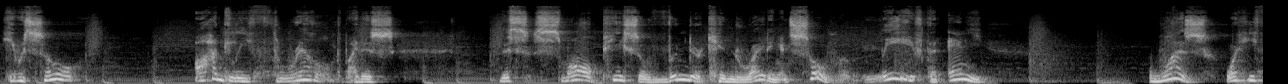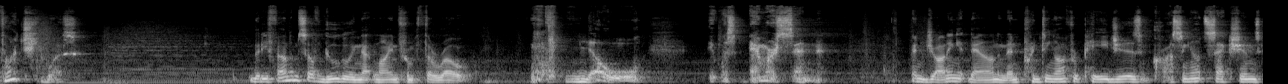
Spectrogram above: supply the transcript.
He was so oddly thrilled by this this small piece of wunderkind writing and so relieved that Annie was what he thought she was. That he found himself Googling that line from Thoreau. no, it was Emerson. And jotting it down and then printing off her pages and crossing out sections,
